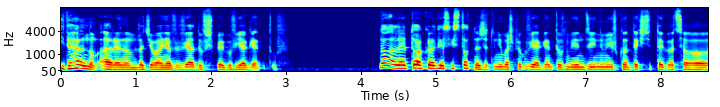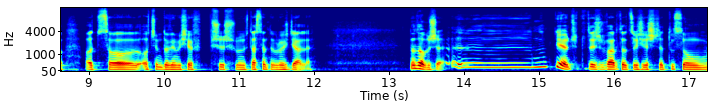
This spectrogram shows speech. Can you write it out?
idealną areną dla działania wywiadów, szpiegów i agentów. No, ale to akurat jest istotne, że tu nie ma szpiegów i agentów, między innymi w kontekście tego, co, o, co, o czym dowiemy się w przyszłym, w następnym rozdziale. No dobrze. Yy, no nie wiem, czy tu też warto coś jeszcze tu są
